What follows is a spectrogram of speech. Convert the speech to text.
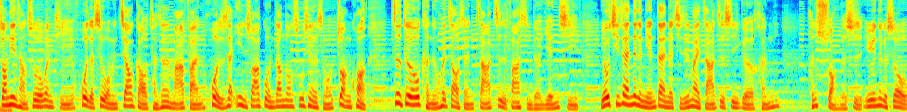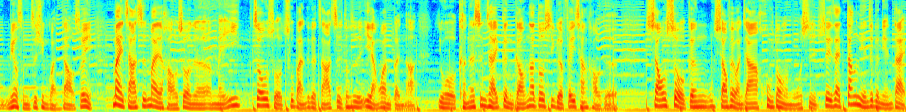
装订厂出了问题，或者是我们交稿产生的麻烦，或者是在印刷过程当中出现了什么状况，这都有可能会造成杂志发行的延期。尤其在那个年代呢，其实卖杂志是一个很很爽的事，因为那个时候没有什么资讯管道，所以卖杂志卖得好的时候呢，每一周所出版这个杂志都是一两万本啊，我可能甚至还更高，那都是一个非常好的。销售跟消费玩家互动的模式，所以在当年这个年代，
